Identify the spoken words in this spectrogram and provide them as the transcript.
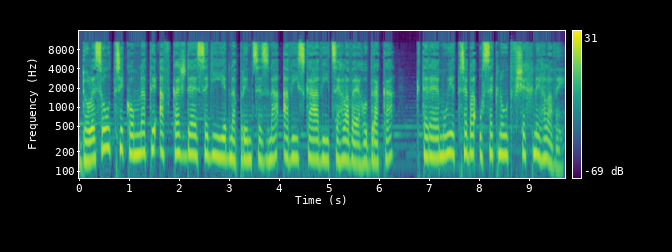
Dole jsou tři komnaty a v každé sedí jedna princezna a výská více hlavého draka, kterému je třeba useknout všechny hlavy.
